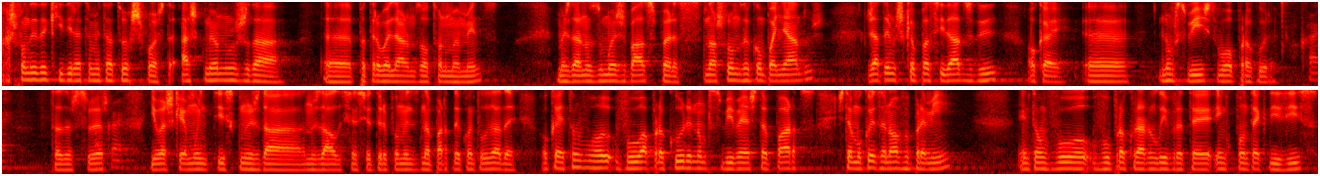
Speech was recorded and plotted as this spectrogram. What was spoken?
respondendo aqui diretamente à tua resposta, acho que não nos dá ah, para trabalharmos autonomamente, mas dá-nos umas bases para, se nós formos acompanhados, já temos capacidades de, ok, ah, não percebi isto, vou à procura. Ok. Estás a perceber? Ok. E eu acho que é muito isso que nos dá, nos dá a licenciatura, pelo menos na parte da contabilidade. É, ok, então vou, vou à procura, não percebi bem esta parte, isto é uma coisa nova para mim, então vou, vou procurar no livro até em que ponto é que diz isso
